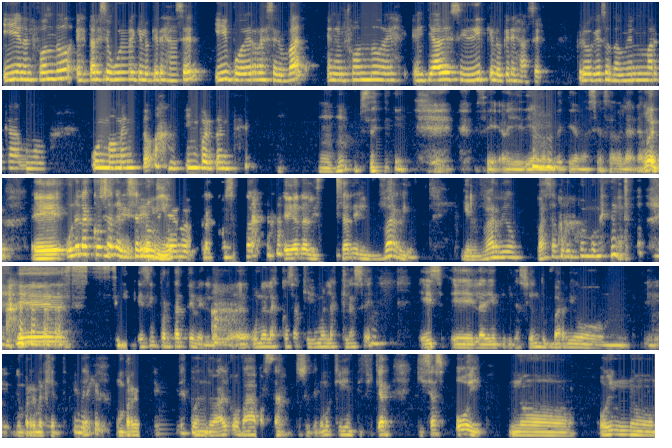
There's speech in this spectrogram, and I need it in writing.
y en el fondo estar seguro de que lo quieres hacer y poder reservar, en el fondo es, es ya decidir que lo quieres hacer creo que eso también marca como un momento importante. sí. sí, día me metí demasiado esa palabra. Bueno, eh, una de las cosas es analizar lo mío, otra cosa es analizar el barrio. Y el barrio pasa por un buen momento. sí, es importante verlo. Eh, una de las cosas que vimos en las clases es eh, la identificación de un barrio, de un barrio emergente. Un barrio emergente es cuando algo va a pasar. Entonces tenemos que identificar. Quizás hoy no, hoy no,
